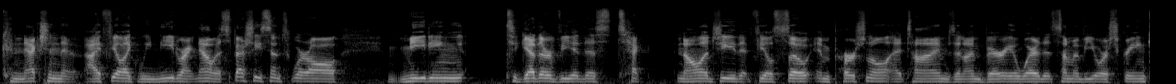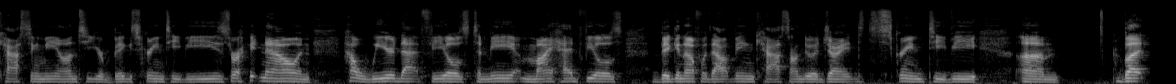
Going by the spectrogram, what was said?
connection that I feel like we need right now, especially since we're all meeting together via this tech technology that feels so impersonal at times. And i'm very aware that some of you are screencasting me onto your big screen tvs right now and how weird that feels to me. My head feels big enough without being cast onto a giant screen tv um, but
